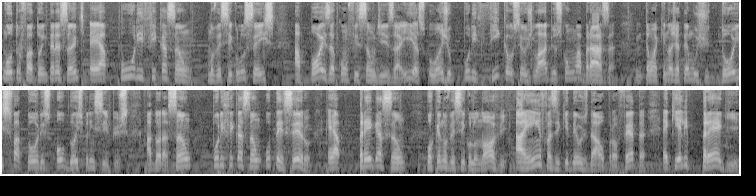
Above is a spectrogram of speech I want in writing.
Um outro fator interessante é a purificação. No versículo 6, após a confissão de Isaías, o anjo purifica os seus lábios com uma brasa. Então aqui nós já temos dois fatores ou dois princípios: adoração, purificação. O terceiro é a pregação porque no versículo 9, a ênfase que Deus dá ao profeta é que ele pregue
